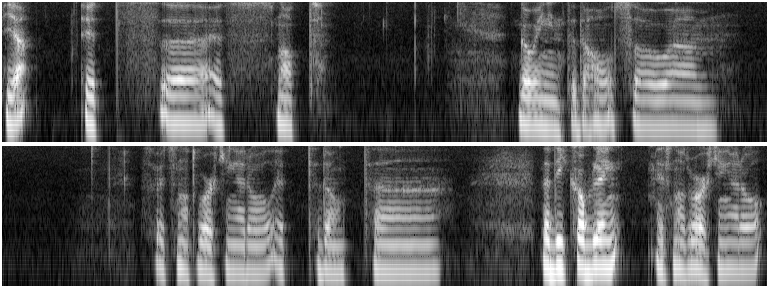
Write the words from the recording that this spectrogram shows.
yeah it's uh, it's not going into the hole so um, so it's not working at all. It don't uh, the decoupling is not working at all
